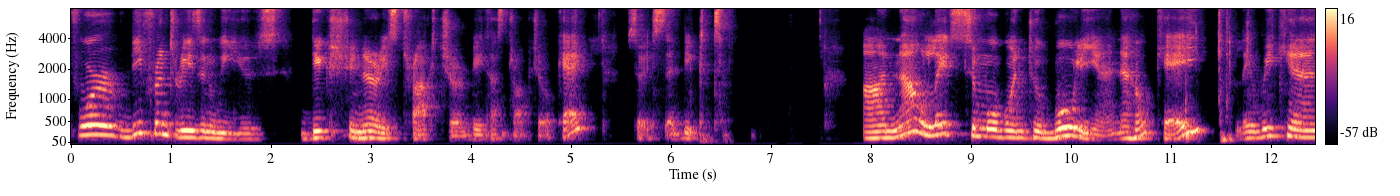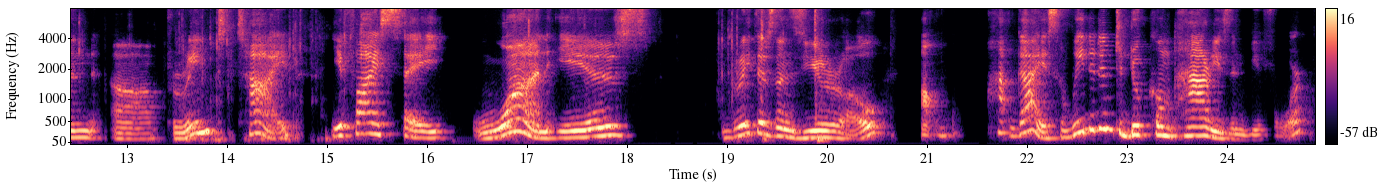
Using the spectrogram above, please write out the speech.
for different reason we use dictionary structure, data structure, okay? So it's a dict. Uh, now let's move on to Boolean. Okay, we can uh, print type. If I say one is greater than zero, um, guys, we didn't do comparison before,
